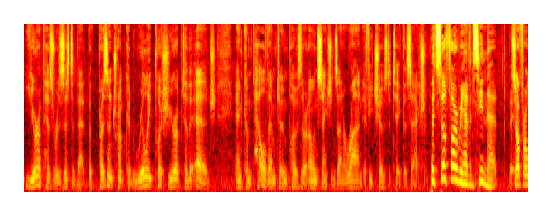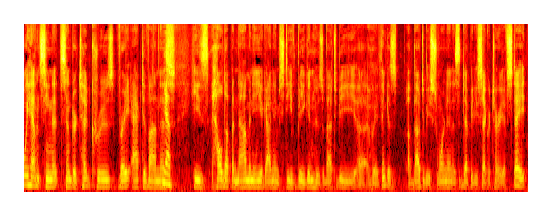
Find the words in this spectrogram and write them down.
Europe has resisted that, but President Trump could really push Europe to the edge and compel them to impose their own sanctions on Iran if he chose to take this action. But so far, we haven't seen that. So far, we haven't seen it. Senator Ted Cruz very active on this. Yeah. He's held up a nominee, a guy named Steve Biegun, who's about to be, uh, who I think is about to be sworn in as the Deputy Secretary of State,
